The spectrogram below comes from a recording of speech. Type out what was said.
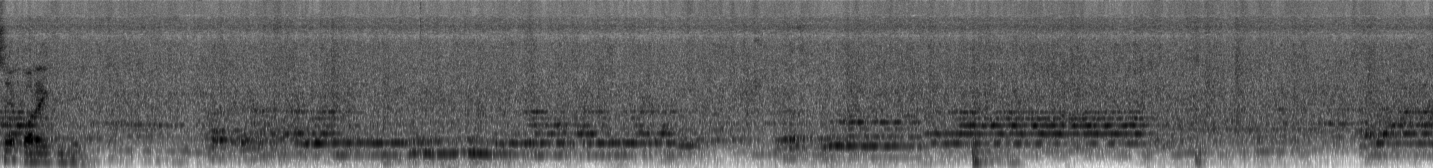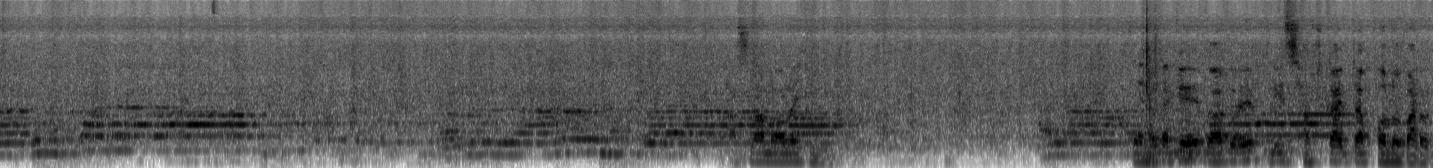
হচ্ছে পরে একটু চ্যানেলটাকে দয়া করে please subscribe the follow button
